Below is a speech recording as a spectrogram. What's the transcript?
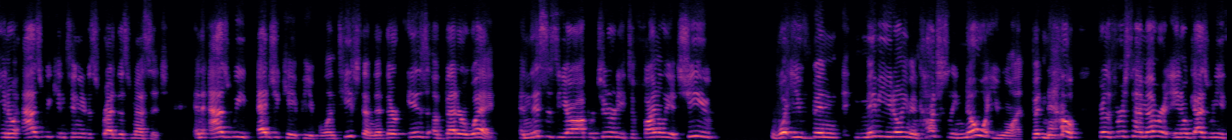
you know, as we continue to spread this message and as we educate people and teach them that there is a better way, and this is your opportunity to finally achieve what you've been maybe you don't even consciously know what you want but now for the first time ever you know guys when you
